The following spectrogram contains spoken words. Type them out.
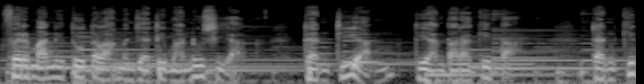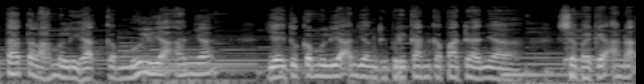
Firman itu telah menjadi manusia dan diam di antara kita. Dan kita telah melihat kemuliaannya, yaitu kemuliaan yang diberikan kepadanya sebagai anak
